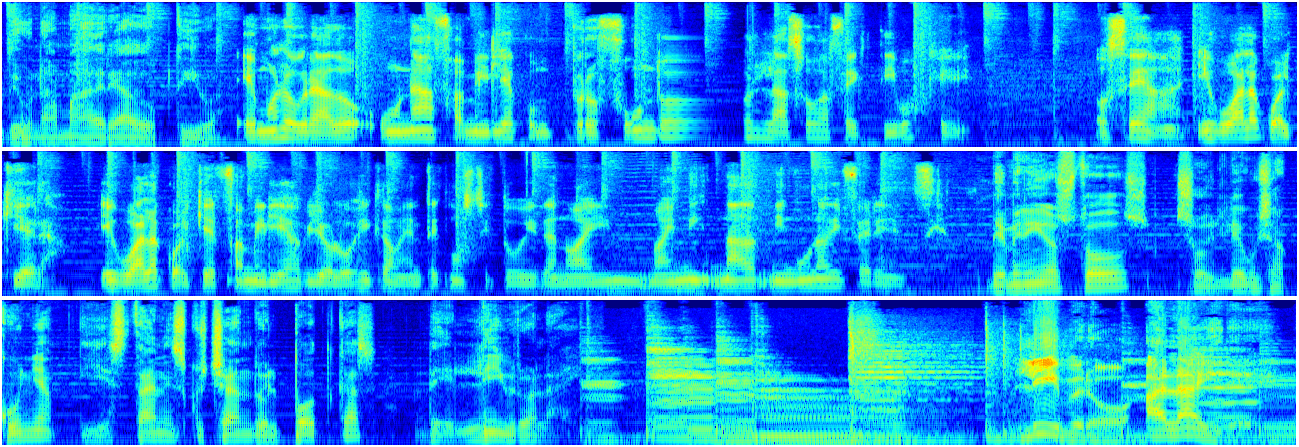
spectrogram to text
de una madre adoptiva. Hemos logrado una familia con profundos lazos afectivos que, o sea, igual a cualquiera, igual a cualquier familia biológicamente constituida, no hay, no hay ninguna diferencia. Bienvenidos todos, soy Lewis Acuña y están escuchando el podcast de Libro al Aire. Libro al Aire.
